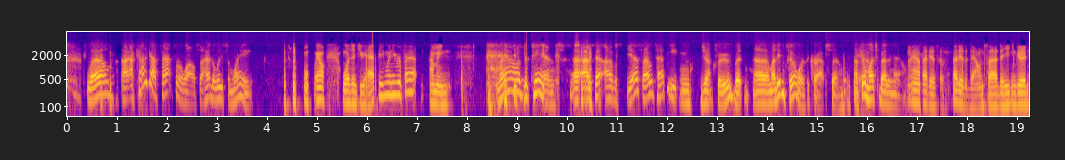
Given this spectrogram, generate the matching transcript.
well, I, I kind of got fat for a while, so I had to lose some weight. well, wasn't you happy when you were fat? I mean, well, it depends. uh, I felt I was yes, I was happy eating junk food, but um, I didn't feel worth the crap. So I yeah. feel much better now. Yeah, that is a that is a downside to eating good.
